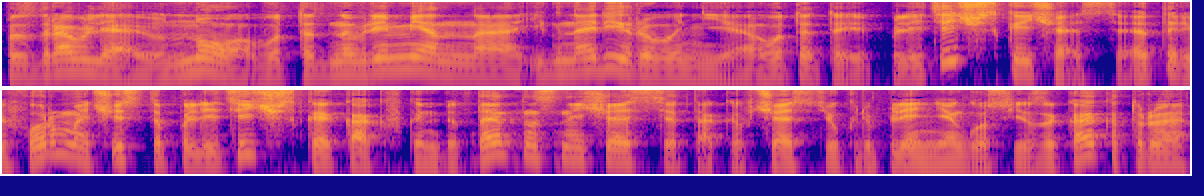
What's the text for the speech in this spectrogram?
поздравляю. Но вот одновременно игнорирование вот этой политической части, это реформа чисто политическая, как в компетентностной части, так и в части укрепления госязыка, которая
